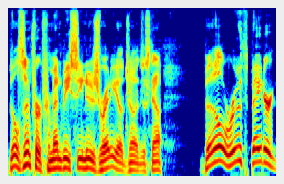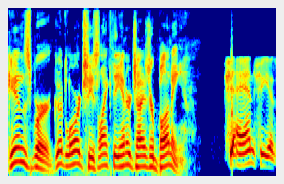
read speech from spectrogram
Bill Zimpfer from NBC News Radio joins us now. Bill Ruth Bader Ginsburg. Good Lord, she's like the Energizer Bunny. And she is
